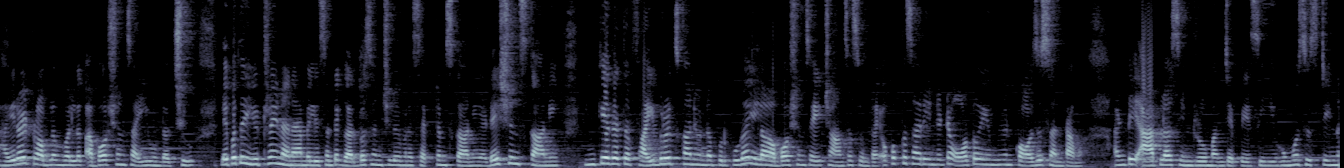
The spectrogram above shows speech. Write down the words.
థైరాయిడ్ ప్రాబ్లం వల్ల అబార్షన్స్ అయి ఉండొచ్చు లేకపోతే యుట్రైన్ అనామిలీస్ అంటే గర్భసంచిలో ఏమైనా సెప్టమ్స్ కానీ ఎడేషన్స్ కానీ ఇంకేదైతే ఫైబ్రాయిడ్స్ కానీ ఉన్నప్పుడు కూడా ఇలా అబార్షన్స్ అయ్యే ఛాన్సెస్ ఉంటాయి. ఒక్కొక్కసారి ఏంటంటే ఆటో ఇమ్యూన్ కాజెస్ అంటాము. అంటే యాప్లా సిండ్రోమ్ అని చెప్పేసి హోమోసిస్టిన్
